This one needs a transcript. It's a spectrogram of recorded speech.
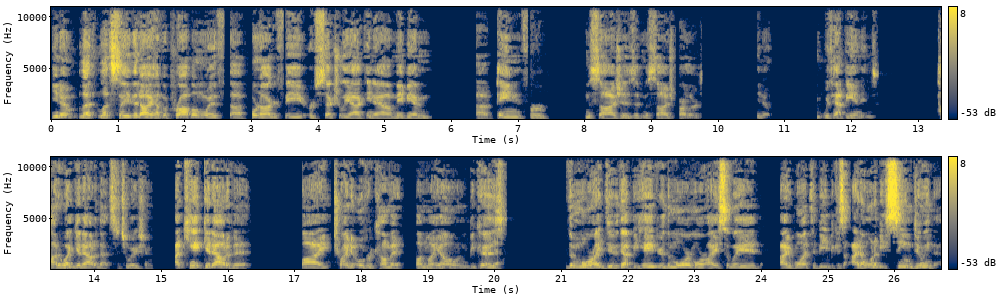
you know, let let's say that I have a problem with uh, pornography or sexually acting out. Maybe I'm uh, paying for massages at massage parlors, you know, with happy endings. How do I get out of that situation? I can't get out of it by trying to overcome it on my own because yeah. the more I do that behavior, the more and more isolated I want to be because I don't want to be seen doing that.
